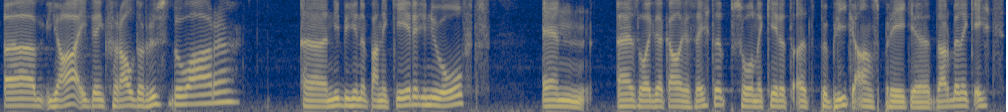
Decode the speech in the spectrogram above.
Ehm, ja, ik denk vooral de rust bewaren. Eh, niet beginnen panikeren in je hoofd. En eh, zoals ik dat al gezegd heb, zo een keer het, publiek aanspreken. Daar ben ik echt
